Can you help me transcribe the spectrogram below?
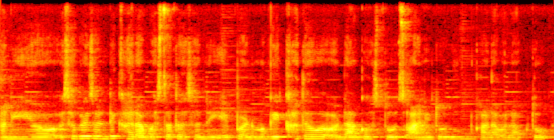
आणि सगळेच अंडे खराब असतात असं नाही आहे पण मग एखादा डाग असतोच आणि तो धुवून काढावा लागतो.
